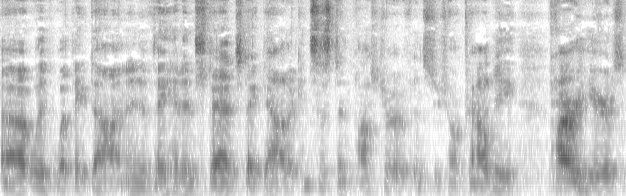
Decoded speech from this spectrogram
uh, with what they've done. And if they had instead staked out a consistent posture of institutional neutrality prior years,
